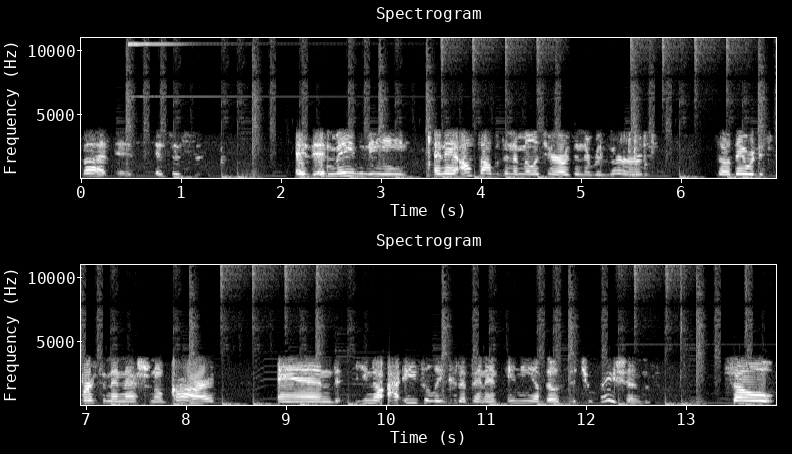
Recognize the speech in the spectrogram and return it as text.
But it, it's just, it, it made me, and then also I was in the military, I was in the reserves, so they were dispersing the National Guard, and, you know, I easily could have been in any of those situations. So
